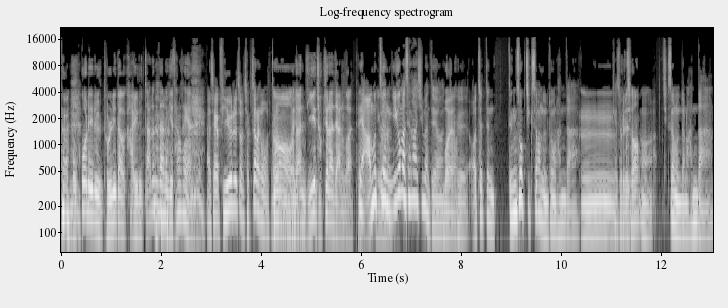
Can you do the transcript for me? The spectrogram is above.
목걸이를 돌리다가 가위로 자른다는 게 상상이 안 돼. 아, 제가 비유를 좀 적절한 거못 어, 들었는데. 난 이게 적절하지 않은 것 같아. 네, 아무튼 이거는. 이것만 생각하시면 돼요. 뭐요? 그, 어쨌든 등속 직선 운동을 한다. 음, 계속 그래서 직, 어, 직선 운동을 한다.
